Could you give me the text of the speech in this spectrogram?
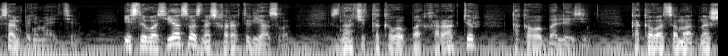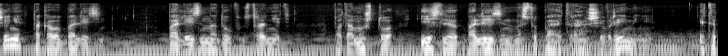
сами понимаете. Если у вас язва, значит характер язва. Значит, какова характер, такова болезнь. Какова самоотношение, такова болезнь. Болезнь надо устранять. Потому что если болезнь наступает раньше времени, это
